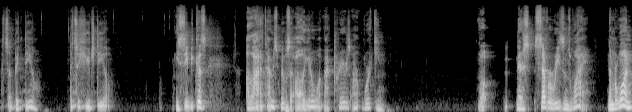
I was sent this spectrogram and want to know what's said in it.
That's a big deal. That's a huge deal. You see, because a lot of times people say, oh, you know what? My prayers aren't working. Well, there's several reasons why. Number one,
